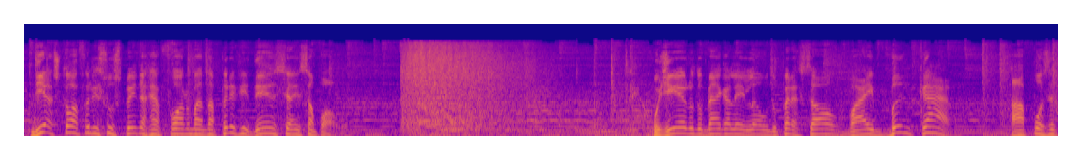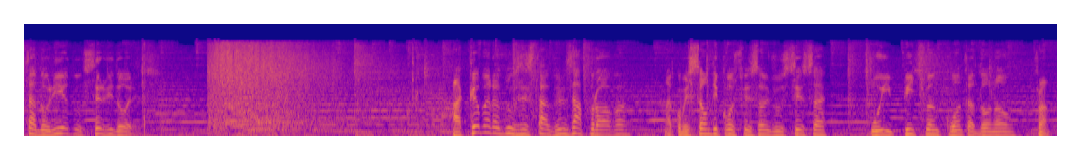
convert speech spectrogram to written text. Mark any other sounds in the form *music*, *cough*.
Dias Toffoli suspende a reforma da Previdência em São Paulo. O dinheiro do mega leilão do pré-sal vai bancar a aposentadoria dos servidores. A Câmara dos Estados Unidos aprova, na Comissão de Constituição e Justiça, o impeachment contra Donald Trump.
